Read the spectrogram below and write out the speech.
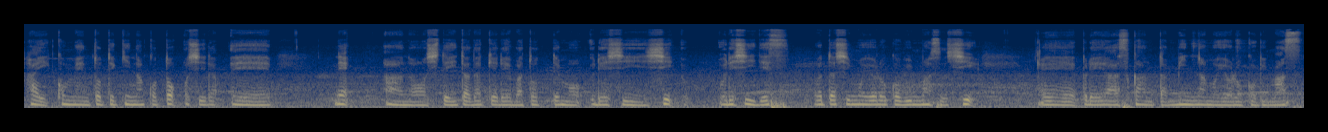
はいコメント的なことおしら、えー、ねあのしていただければとっても嬉しいし嬉しいです。私も喜びますし、えー、プレイヤースカンタみんなも喜びます。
